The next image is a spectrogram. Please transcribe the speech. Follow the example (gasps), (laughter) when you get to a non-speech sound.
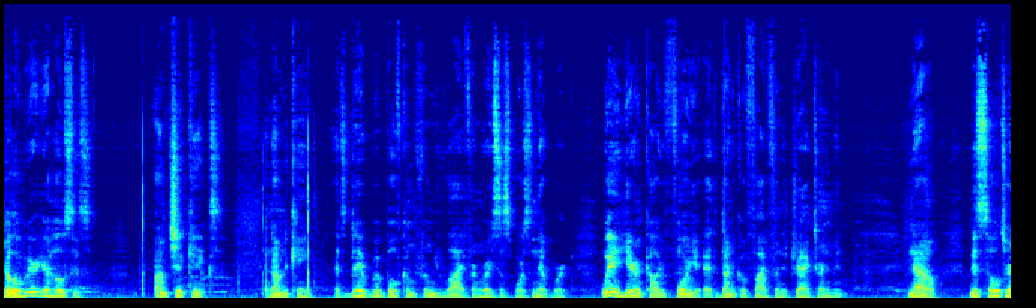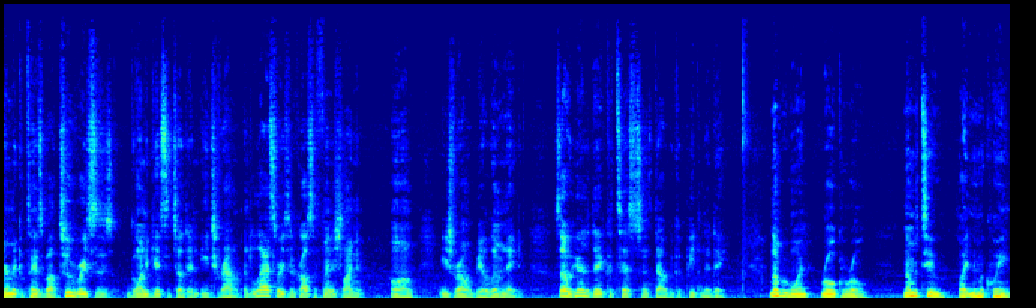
Hello, we're your hosts. I'm Chick Hicks, and I'm the King. And today we're both coming from you live from Racing Sports Network. We're here in California at the Dinoco 500 Drag Tournament. Now, this whole tournament contains about two races going against each other in each round, and the last race across the finish line on each round will be eliminated. So here are the day contestants that will be competing today. Number one, Raoul Caroule. Number two, Lightning McQueen.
